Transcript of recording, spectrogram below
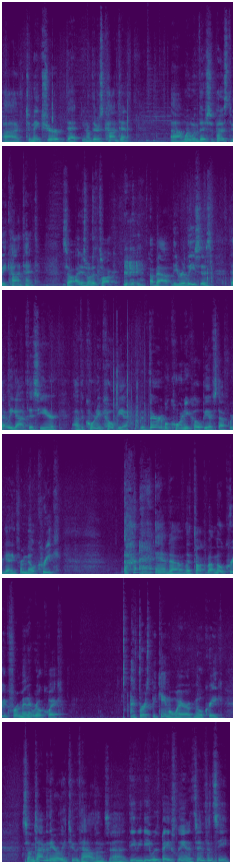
uh, to make sure that you know there's content uh, when, when there's supposed to be content. So I just wanted to talk about the releases that we got this year, uh, the cornucopia, the veritable cornucopia of stuff we're getting from Mill Creek. and uh, let's talk about Mill Creek for a minute, real quick. I first became aware of Mill Creek sometime in the early 2000s. Uh, DVD was basically in its infancy,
